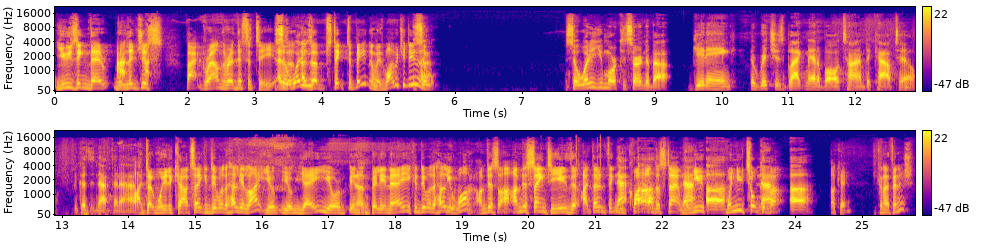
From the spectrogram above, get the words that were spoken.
using their religious background, their ethnicity, as, So a, what do as you- a stick to beat them with. Why would you do So- that? So what are you more concerned about? Getting the richest black man of all time to cowtail because it's not gonna happen. I don't want you to cowtake. You can do what the hell you like. You're, you're yay. You're you know a billionaire. You can do what the hell you want. I'm just I- I'm just saying to you that I don't think Nah, you quite uh, understand nah, when you uh, when you talk nah, about. uh, okay, can I finish?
